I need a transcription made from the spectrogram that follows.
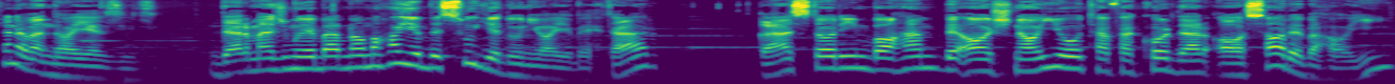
شنونده های عزیز در مجموعه برنامه های به سوی دنیای بهتر قصد داریم با هم به آشنایی و تفکر در آثار بهایی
